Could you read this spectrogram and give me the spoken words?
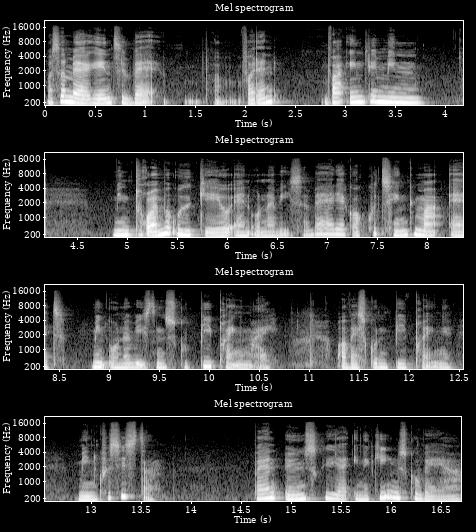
Og så mærkede jeg ind til, hvad, hvordan var egentlig min, min drømmeudgave af en underviser? Hvad er det, jeg godt kunne tænke mig, at min undervisning skulle bibringe mig? Og hvad skulle den bibringe mine kursister? Hvordan ønskede jeg, at energien skulle være?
